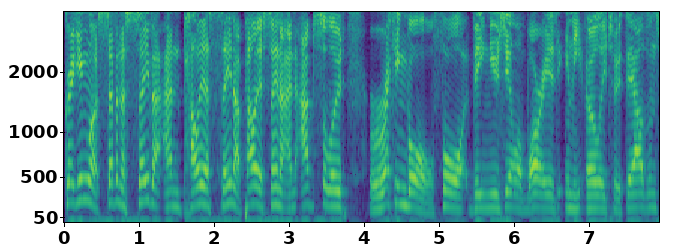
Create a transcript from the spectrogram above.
Greg Inglis, Seven Asiva, and Paliasina. Paliasina, an absolute wrecking ball for the New Zealand Warriors in the early 2000s.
